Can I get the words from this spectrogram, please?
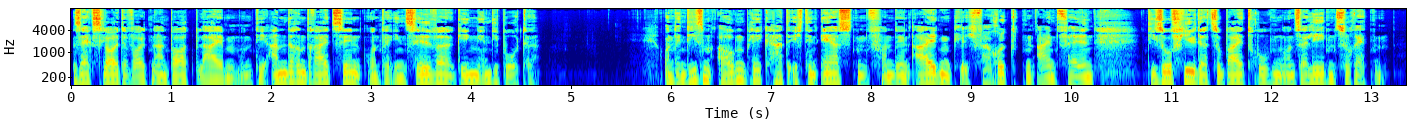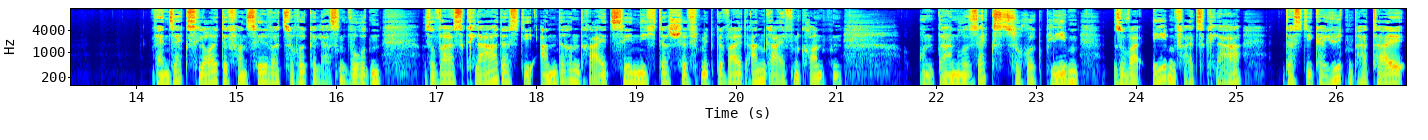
Sechs Leute wollten an Bord bleiben und die anderen dreizehn, unter ihnen Silver, gingen in die Boote. Und in diesem Augenblick hatte ich den ersten von den eigentlich verrückten Einfällen, die so viel dazu beitrugen, unser Leben zu retten. Wenn sechs Leute von Silver zurückgelassen wurden, so war es klar, dass die anderen dreizehn nicht das Schiff mit Gewalt angreifen konnten. Und da nur sechs zurückblieben, so war ebenfalls klar, dass die Kajütenpartei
